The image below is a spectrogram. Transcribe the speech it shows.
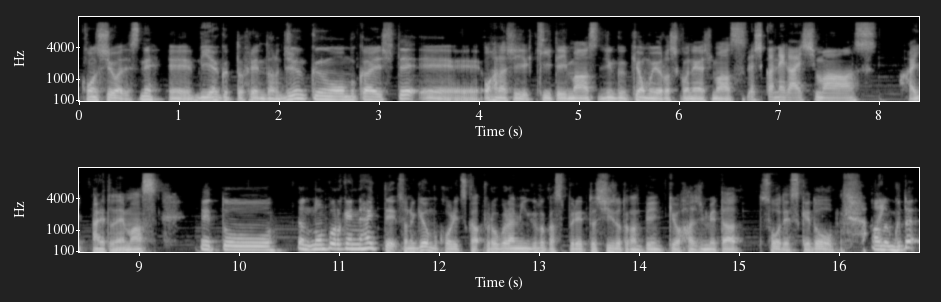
今週はですね、えー、ビアグッドフレンドのジュン君をお迎えして、えー、お話聞いています。ジュン君、今日もよろしくお願いしますよ。ろしくお願いします。はい、ありがとうございます。えっと、ノンプロ研に入って、その業務効率化、プログラミングとかスプレッドシートとかの勉強を始めたそうですけど、あの、はい具体、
